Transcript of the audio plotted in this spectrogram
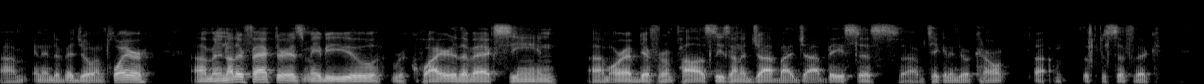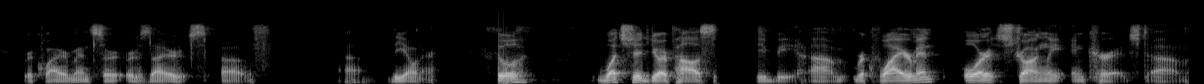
um, an individual employer. Um, and another factor is maybe you require the vaccine um, or have different policies on a job by job basis, um, taking into account um, the specific requirements or, or desires of the owner. So, what should your policy be? Um, requirement or strongly encouraged? Um,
